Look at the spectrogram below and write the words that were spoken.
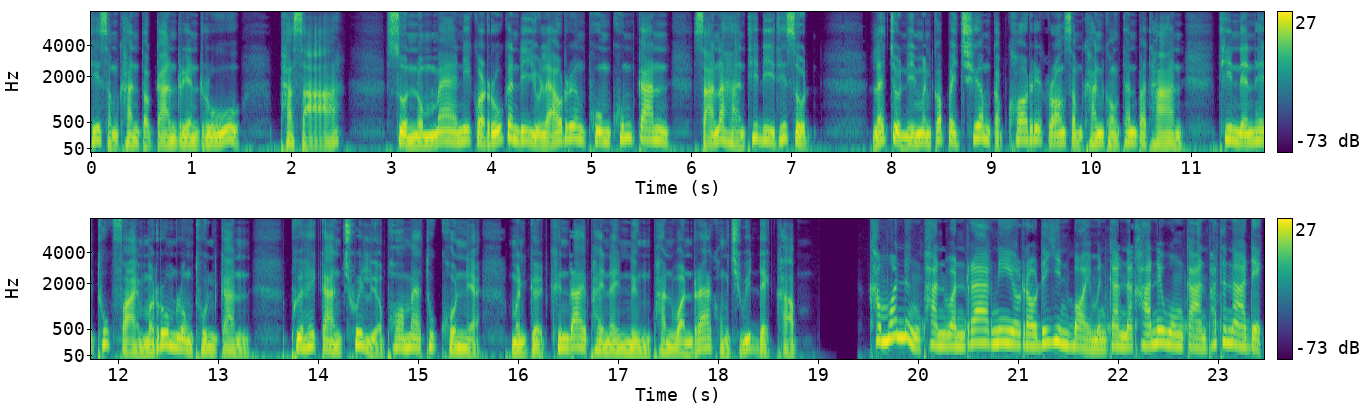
ที่สำคัญต่อการเรียนรู้ ภาษา ส่วนนมแม่นี่ก็รู้กันดีอยู่แล้วเรื่องภูมิคุ้มกัน สารอาหารที่ดีที่สุด และจุดนี้มันก็ไปเชื่อมกับข้อเรียกร้องสำคัญของท่านประธาน ที่เน้นให้ทุกฝ่ายมาร่วมลงทุนกัน เพื่อให้การช่วยเหลือพ่อแม่ทุกคนเนี่ยมันเกิดขึ้นได้ภายใน 1,000 วันแรกของชีวิตเด็กครับคำว่า 1,000 วันแรกนี่เราได้ยินบ่อยเหมือนกันนะคะ ในวงการพัฒนาเด็ก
